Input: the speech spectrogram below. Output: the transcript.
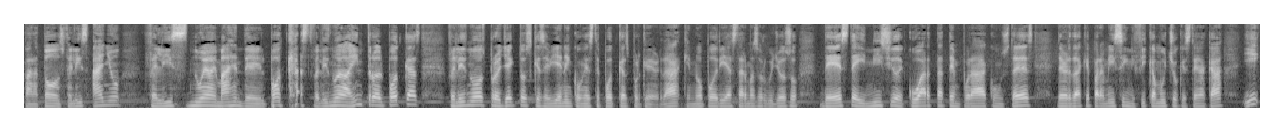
para todos. Feliz año, feliz nueva imagen del podcast, feliz nueva intro del podcast, feliz nuevos proyectos que se vienen con este podcast porque de verdad que no podría estar más orgulloso de este inicio de cuarta temporada con ustedes. De verdad que para mí significa mucho que estén acá y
